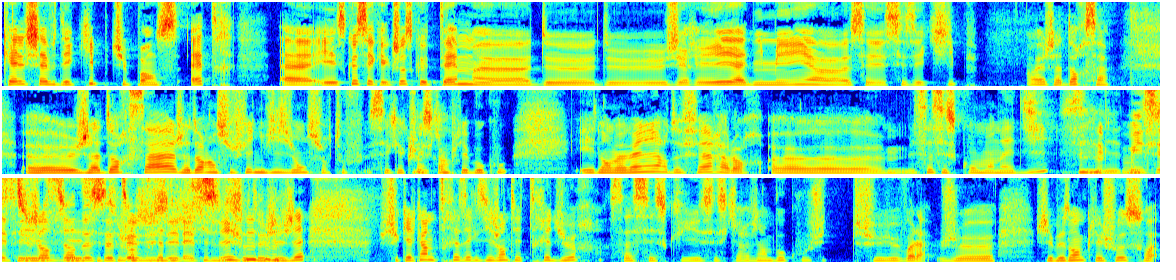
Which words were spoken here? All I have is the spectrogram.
quel chef d'équipe tu penses être Et est-ce que c'est quelque chose que tu aimes de, gérer, animer ces, équipes? Ouais, j'adore ça. Euh, j'adore ça, j'adore insuffler une vision surtout. C'est quelque chose qui me plaît beaucoup. Et dans ma manière de faire, alors, euh, ça c'est ce qu'on m'en a dit. oui, c'est toujours dur de s'auto-juger là-dessus. je suis quelqu'un de très exigeante et très dur. Ça, c'est ce qui, c'est ce qui revient beaucoup. Je, je voilà, je, j'ai besoin que les choses soient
